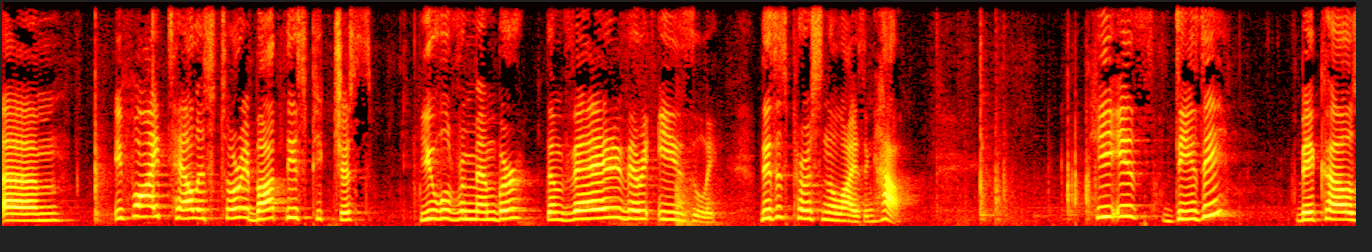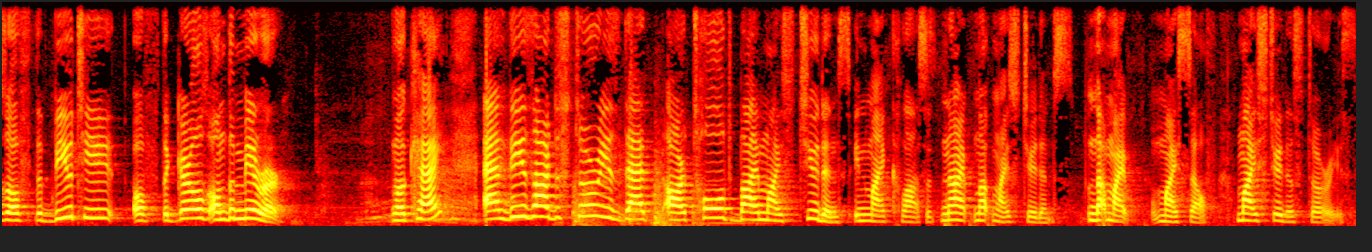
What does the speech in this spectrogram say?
um, if I tell a story about these pictures, you will remember them very, very easily. This is personalizing. How? He is dizzy because of the beauty of the girls on the mirror. Okay? And these are the stories that are told by my students in my classes. Not, not my students, not my, myself, my student stories.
